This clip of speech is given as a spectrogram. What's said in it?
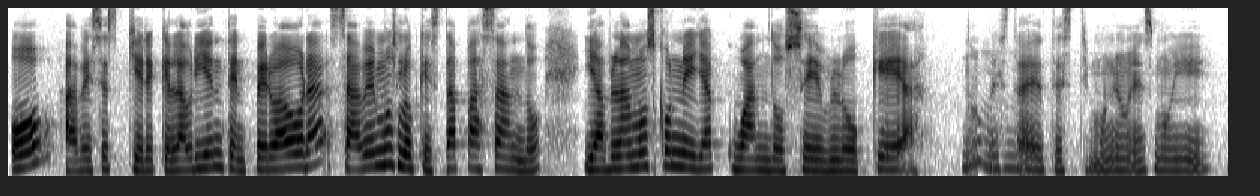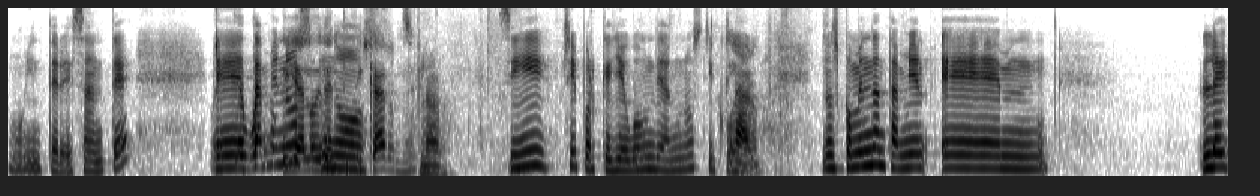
O a a veces quiere que la orienten, pero ahora sabemos lo que está pasando y hablamos con ella cuando se bloquea. ¿no? Este testimonio es muy, muy interesante. Eh, también nos, ya lo identificaron. Claro. Sí, sí, porque llegó un diagnóstico. Claro. Nos comentan también, em,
